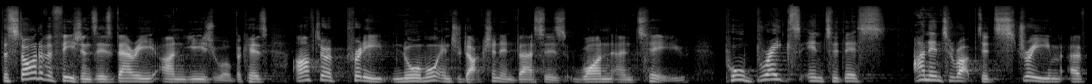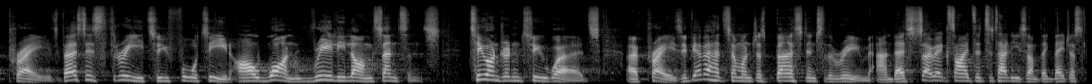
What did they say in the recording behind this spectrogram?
The start of Ephesians is very unusual because after a pretty normal introduction in verses 1 and 2, Paul breaks into this uninterrupted stream of praise. Verses 3 to 14 are one really long sentence. 202 words of praise. Have you ever had someone just burst into the room and they're so excited to tell you something, they just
